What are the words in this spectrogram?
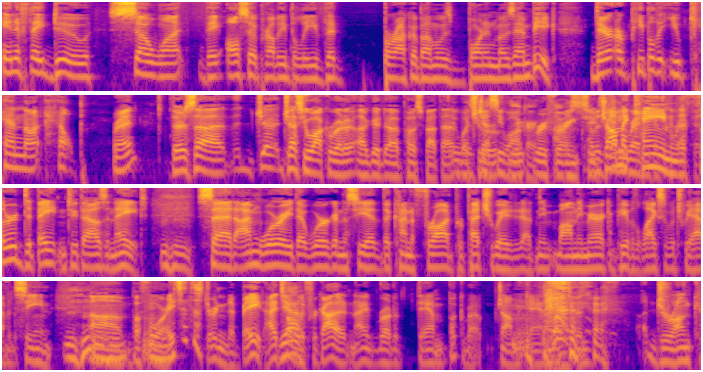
And if they do, so what? They also probably believe that Barack Obama was born in Mozambique. There are people that you cannot help, right? There's uh, Je- Jesse Walker wrote a, a good uh, post about that. It was what you were Jesse re- Walker. referring was- to. John ready to McCain in the it. third debate in 2008 said, "I'm worried that we're going to see the kind of fraud perpetuated at the, on the American people, the likes of which we haven't seen um, before." He said this during the debate. I totally Yeah. forgot it, and I wrote a damn book about John McCain. I must have been. Drunk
